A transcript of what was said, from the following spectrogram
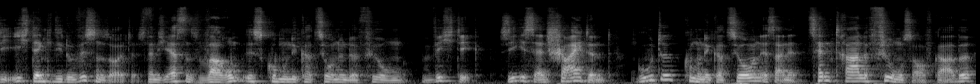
die ich denke, die du wissen solltest. Nämlich erstens, warum ist Kommunikation in der Führung wichtig? Sie ist entscheidend Gute Kommunikation ist eine zentrale Führungsaufgabe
